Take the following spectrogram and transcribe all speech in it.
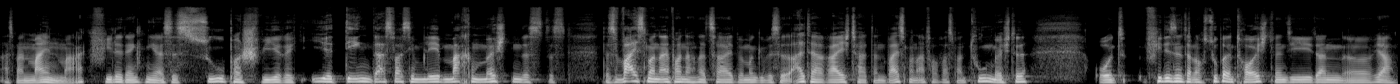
als man meinen mag. Viele denken ja, es ist super schwierig, ihr Ding, das, was sie im Leben machen möchten, das, das, das weiß man einfach nach einer Zeit. Wenn man ein gewisses Alter erreicht hat, dann weiß man einfach, was man tun möchte. Und viele sind dann auch super enttäuscht, wenn sie dann, äh, ja,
